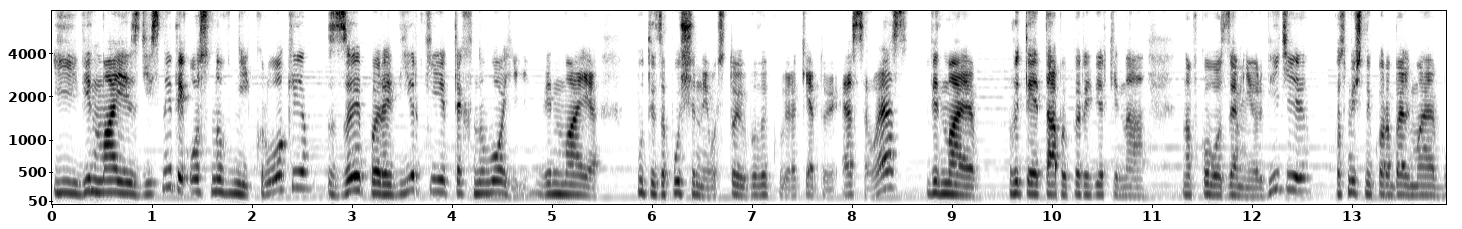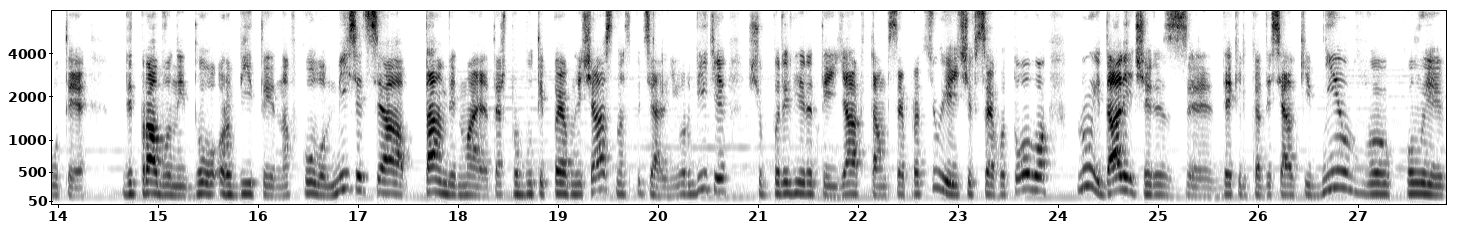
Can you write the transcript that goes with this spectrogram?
І він має здійснити основні кроки з перевірки технологій. Він має бути запущений ось тою великою ракетою СЛС. Він має пройти етапи перевірки на навколоземній орбіті. Космічний корабель має бути відправлений до орбіти навколо місяця. Там він має теж пробути певний час на спеціальній орбіті, щоб перевірити, як там все працює і чи все готово. Ну і далі, через е, декілька десятків днів, е, коли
